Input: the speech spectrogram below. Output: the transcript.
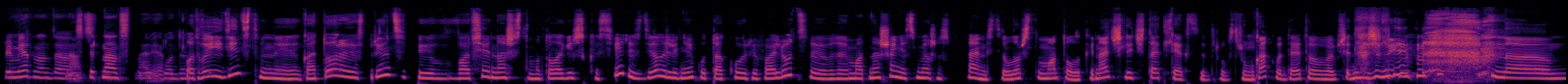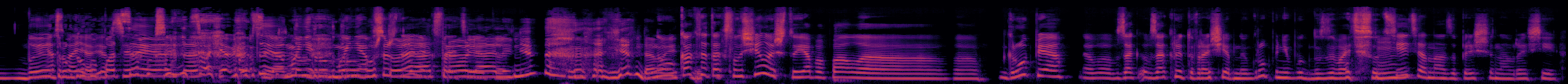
Примерно, да, 15, с 15 -го года. Вот вы единственные, которые, в принципе, во всей нашей стоматологической сфере сделали некую такую революцию взаимоотношений смежных специальностей, лор-стоматолог, и начали читать лекции друг с другом. Как вы до этого вообще дошли? Вы друг другу пациентов Мы не обсуждали, отправляли, нет? Ну, как-то так случилось, что я попала в группе, в закрытую врачебную группу, не буду называть соцсети, она запрещена в России.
